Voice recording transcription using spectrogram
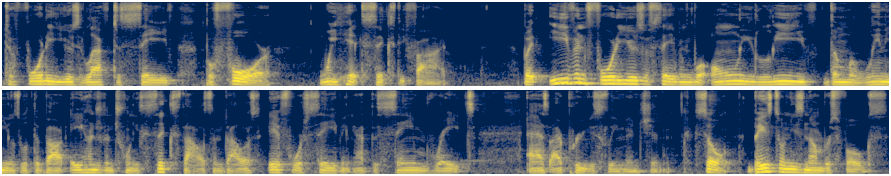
to 40 years left to save before we hit 65. But even 40 years of saving will only leave the millennials with about $826,000 if we're saving at the same rate as I previously mentioned. So, based on these numbers, folks,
